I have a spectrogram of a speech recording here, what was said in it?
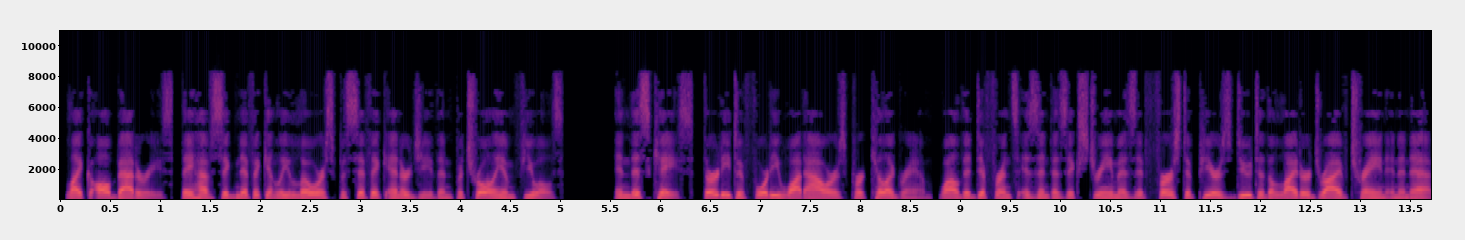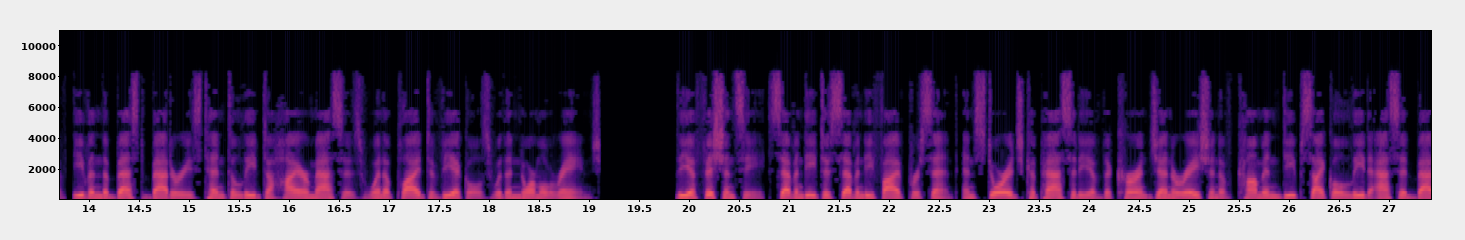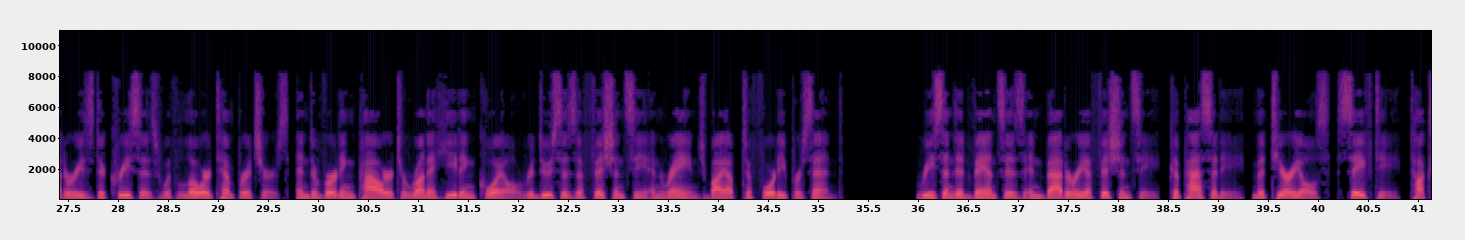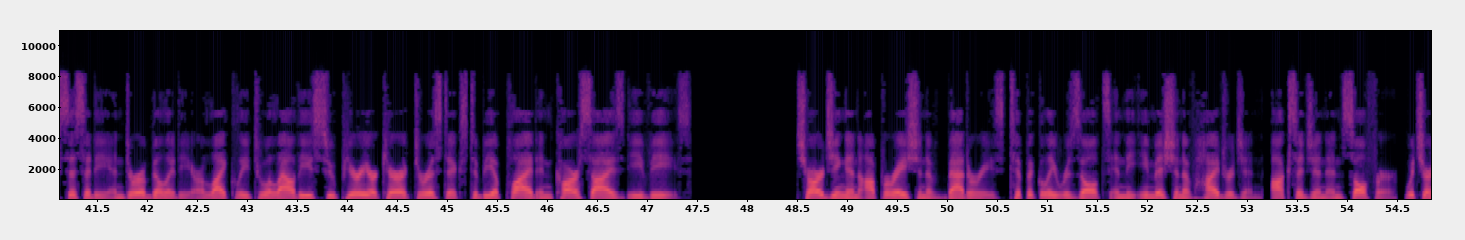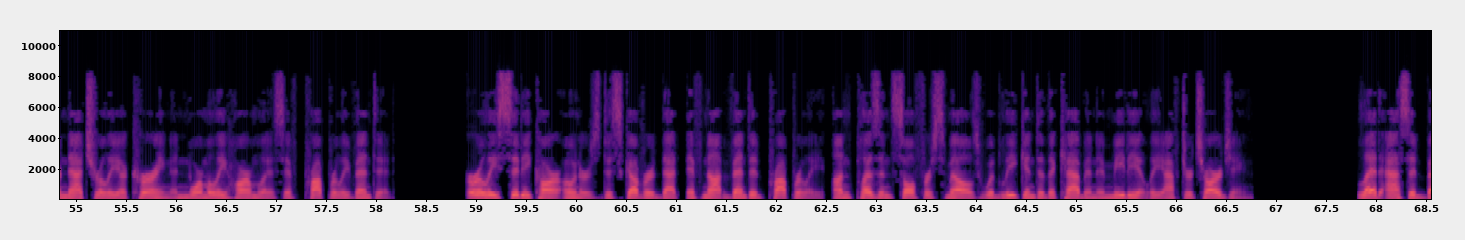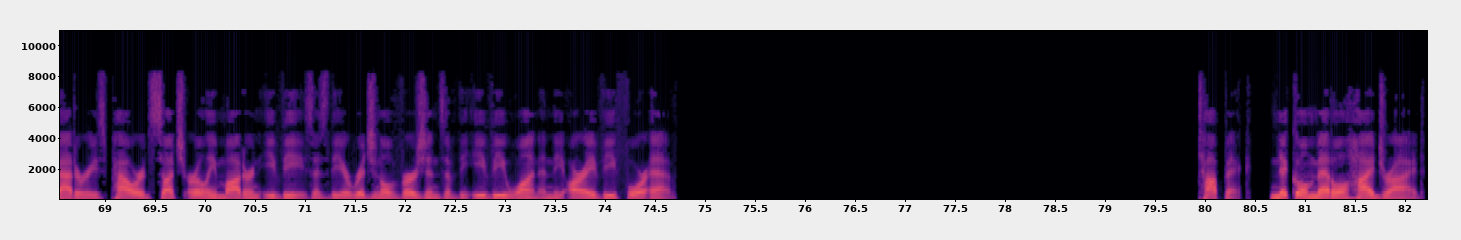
Like all batteries, they have significantly lower specific energy than petroleum fuels, in this case, 30 to 40 watt-hours per kilogram, while the difference isn't as extreme as it first appears due to the lighter drive train in an EV, even the best batteries tend to lead to higher masses when applied to vehicles with a normal range. The efficiency 70 to 75% and storage capacity of the current generation of common deep-cycle lead-acid batteries decreases with lower temperatures, and diverting power to run a heating coil reduces efficiency and range by up to 40%. Recent advances in battery efficiency, capacity, materials, safety, toxicity and durability are likely to allow these superior characteristics to be applied in car-sized EVs. Charging and operation of batteries typically results in the emission of hydrogen, oxygen and sulfur, which are naturally occurring and normally harmless if properly vented. Early city car owners discovered that, if not vented properly, unpleasant sulfur smells would leak into the cabin immediately after charging. Lead-acid batteries powered such early modern EVs as the original versions of the EV1 and the RAV4 EV. Topic: Nickel metal hydride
